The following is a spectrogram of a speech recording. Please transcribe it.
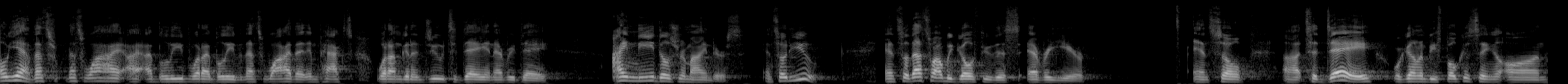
oh, yeah, that's, that's why I, I believe what I believe, and that's why that impacts what I'm going to do today and every day. I need those reminders, and so do you. And so that's why we go through this every year. And so uh, today, we're going to be focusing on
